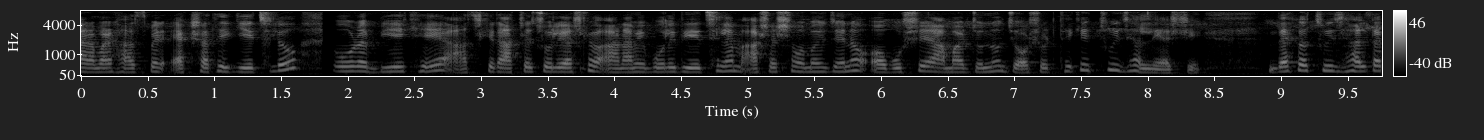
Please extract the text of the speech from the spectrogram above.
আর আমার হাজব্যান্ড একসাথে গিয়েছিল। ওরা বিয়ে খেয়ে আজকে রাত্রে চলে আসলো আর আমি বলে দিয়েছিলাম, আসার সময় যেন অবশ্যই আমার জন্য যশোর থেকে চুই ঝাল নিয়ে আসি। দেখো চুই ঝালটা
